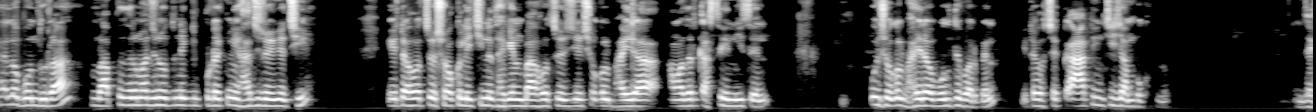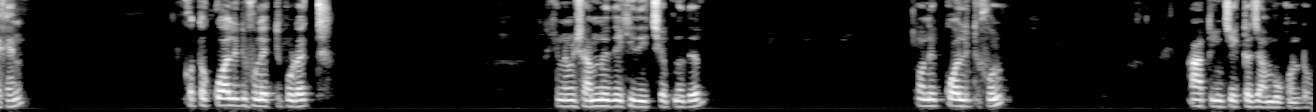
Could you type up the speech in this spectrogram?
হ্যালো বন্ধুরা, আমরা আপনাদের মাঝে নতুন একটি প্রোডাক্ট নিয়ে হাজির হয়ে গেছি। এটা হচ্ছে সকলেই চিনে থাকেন বা হচ্ছে যে সকল ভাইরা আমাদের কাছ থেকে নিছেন, ওই সকল ভাইরাও বলতে পারবেন। এটা হচ্ছে একটা আট ইঞ্চি জাম্বো কন্ডম দেখেন, কত কোয়ালিটিফুল একটি প্রোডাক্ট এখানে আমি সামনে দেখিয়ে দিচ্ছি আপনাদের। অনেক কোয়ালিটিফুল আট ইঞ্চি একটা জাম্বো কন্ডম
